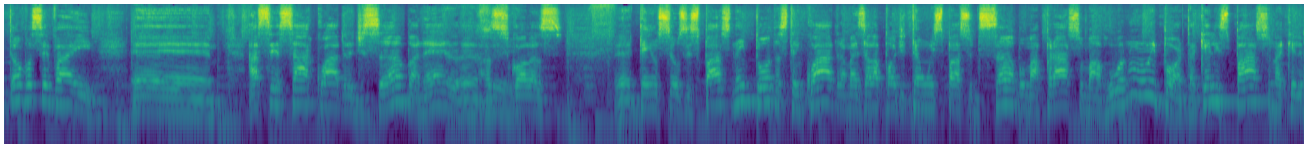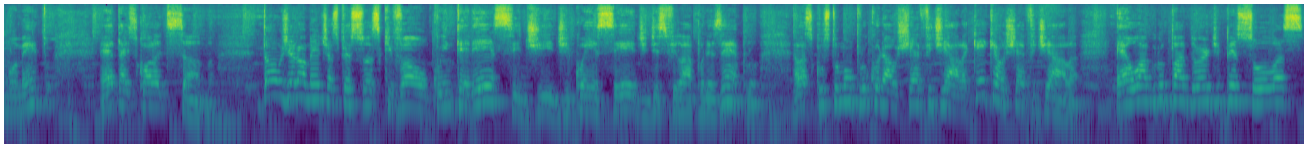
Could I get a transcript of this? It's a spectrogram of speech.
Então você vai é, acessar a quadra de samba, né? As Sim. escolas é, têm os seus espaços, nem todas têm quadra, mas ela pode ter um espaço de samba, uma praça, uma rua, não, não importa. Aquele espaço naquele momento é da escola de samba. Então, geralmente, as pessoas que vão com interesse de, de conhecer, de desfilar, por exemplo, elas costumam procurar o chefe de ala. Quem que é o chefe de ala? É o agrupador de pessoas,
